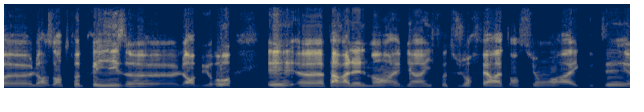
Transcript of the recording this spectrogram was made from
euh, leurs entreprises, leurs bureaux. Et parallèlement, eh bien, il faut toujours faire attention à écouter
